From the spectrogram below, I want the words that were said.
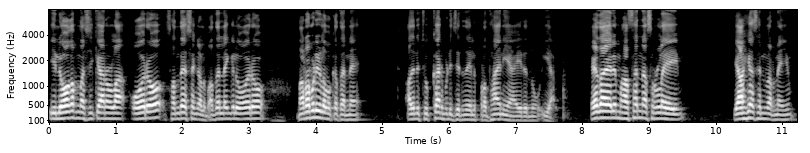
ഈ ലോകം നശിക്കാനുള്ള ഓരോ സന്ദേശങ്ങളും അതല്ലെങ്കിൽ ഓരോ നടപടികളുമൊക്കെ തന്നെ അതിന് ചുക്കാൻ പിടിച്ചിരുന്നതിൽ പ്രധാനിയായിരുന്നു ഇയാൾ. ഏതായാലും ഹസൻ നസറുള്ളയെയും യാഹ്യ സെൻവറിനെയും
